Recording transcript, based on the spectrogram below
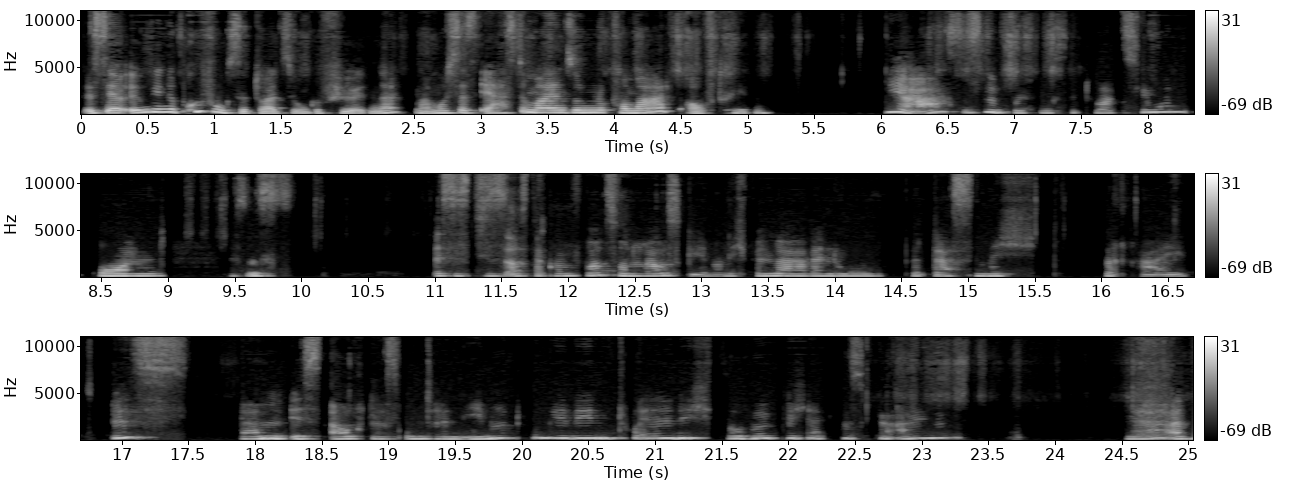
Ist ja irgendwie eine Prüfungssituation gefühlt, ne? Man muss das erste Mal in so einem Format auftreten. Ja, es ist eine Prüfungssituation und es ist, es ist dieses aus der Komfortzone rausgehen. Und ich finde, wenn du für das nicht bereit bist, dann ist auch das Unternehmertum eventuell nicht so wirklich etwas für einen. Ja, also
